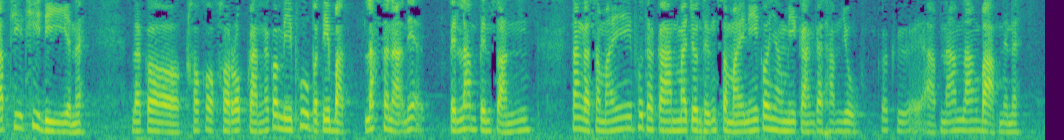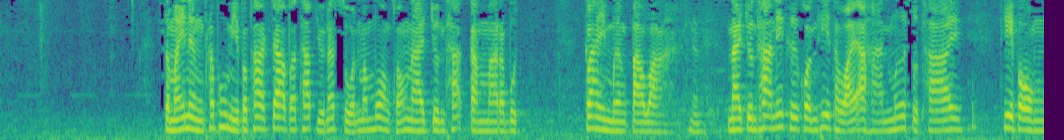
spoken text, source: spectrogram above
ลัทธิที่ดีนะแล้วก็เขาก็เคารพกัน แล้วก็มีผู้ปฏิบัติลักษณะเนี้ยเป็นล่ำเป็นสันตั้งแต่สมัยพุทธกาลมาจนถึงสมัยนี้ก็ยังมีการกระทำอยู่ ก็คืออาบน้ำล้างบาปเนี่ยนะ สมัยหนึ่ง พระผู้มีพระภาคเจ้าประทับอยู่ณสวนมะม่วงของนายจุนทะกรรมมารบุตร ใกล้เมืองปาวา นายจุนทะนี่คือคนที่ถวายอาหารมื้อสุดท้ายที่พระองค์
